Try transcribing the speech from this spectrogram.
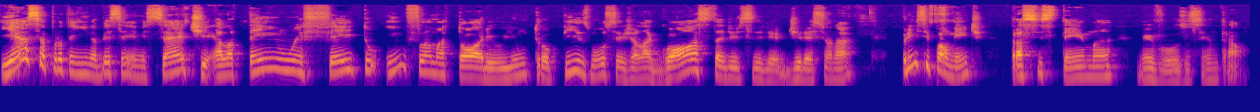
E essa proteína BCM7, ela tem um efeito inflamatório e um tropismo, ou seja, ela gosta de se direcionar principalmente para sistema nervoso central.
